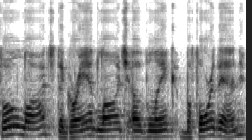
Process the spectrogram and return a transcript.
full launch, the grand launch of LINC before then.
